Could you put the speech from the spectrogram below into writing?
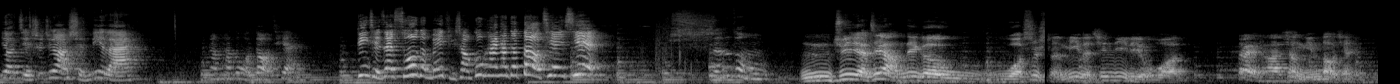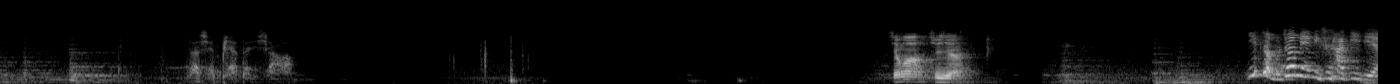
要解释就让沈秘来，让他跟我道歉，并且在所有的媒体上公开他的道歉信。沈总，嗯，菊姐，这样，那个我是沈秘的亲弟弟，我代他向您道歉。咱先骗他一下啊。行吗，徐姐？你怎么证明你是他弟弟？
